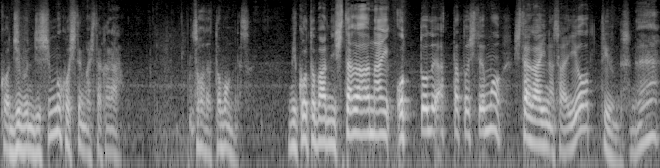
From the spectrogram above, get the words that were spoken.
こう自分自身もこうしてましたから。そうだと思うんです。御言葉に従わない夫であったとしても従いなさいよって言うんですね。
